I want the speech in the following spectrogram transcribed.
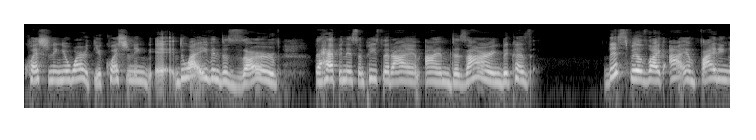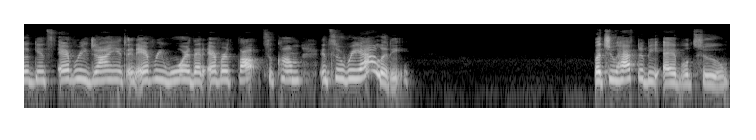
questioning your worth. You're questioning, eh, do I even deserve the happiness and peace that I am, I am desiring? Because this feels like I am fighting against every giant and every war that ever thought to come into reality. But you have to be able to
